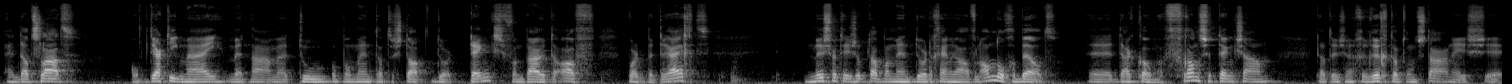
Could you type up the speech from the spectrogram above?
En dat slaat op 13 mei met name toe op het moment dat de stad door tanks van buitenaf wordt bedreigd. Mussert is op dat moment door de generaal van Andel gebeld. Uh, daar komen Franse tanks aan. Dat is een gerucht dat ontstaan is uh,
